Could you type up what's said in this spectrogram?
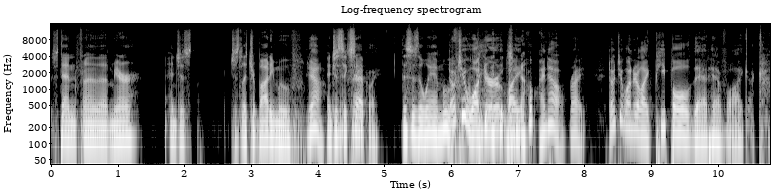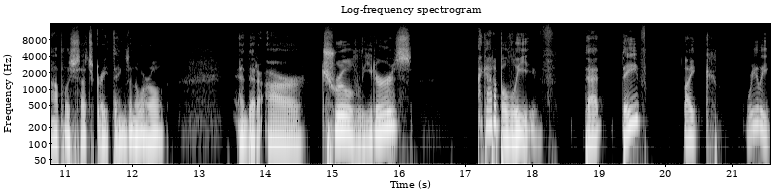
stand in front of the mirror and just just let your body move. Yeah, And just accept- exactly. This is the way I move. Don't you wonder, You like, know? I know, right? Don't you wonder, like, people that have like accomplished such great things in the world, and that are true leaders? I gotta believe that they've like really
